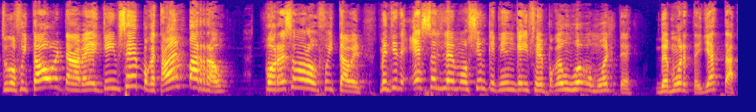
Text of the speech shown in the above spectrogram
tú no fuiste a overtime a ver el Game 7 porque estabas embarrado. Por eso no lo fuiste a ver. ¿Me entiendes? Esa es la emoción que tiene el Game 7 porque es un juego muerte, de muerte. Ya está.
